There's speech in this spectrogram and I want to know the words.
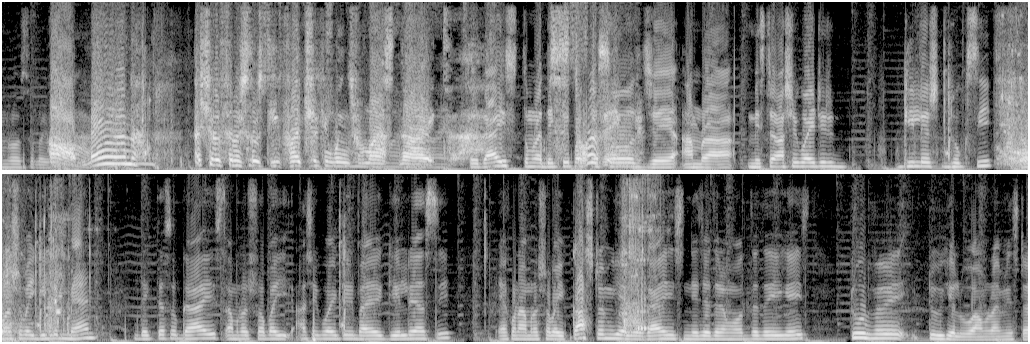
আমরাও চলে Oh man, I should have finished those deep fried chicken wings from last night. তো গাইস তোমরা দেখতে পাচ্ছো যে আমরা মিস্টার আশিক ওয়াইটির গিল্ডে ঢুকছি। আমরা সবাই গিল্ডের ম্যান দেখতেছো গাইস আমরা সবাই আশিক গিল্ডে আছি। এখন আমরা সবাই কাস্টম খেলব গাইস নিজেদের মধ্যে দিয়ে গাইস টু টু খেলব আমরা মিস্টার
